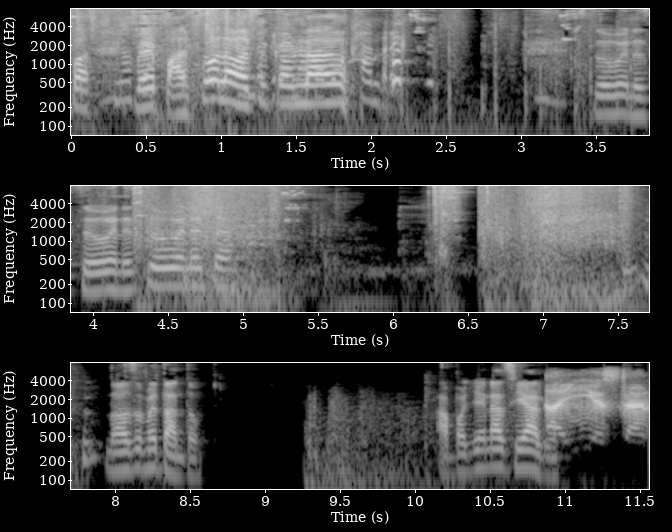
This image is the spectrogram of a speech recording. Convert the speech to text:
Pa- No me pasó la bazooka a un lado. Estuvo buena, estuvo buena, estuvo buena esa. No asume tanto. Apoyen hacia algo. Ahí están.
